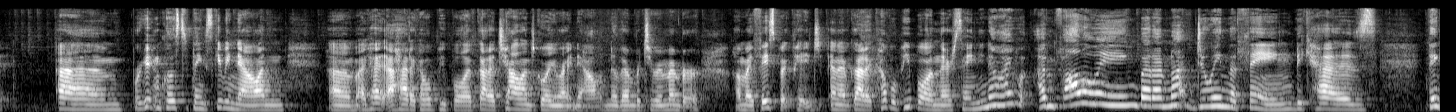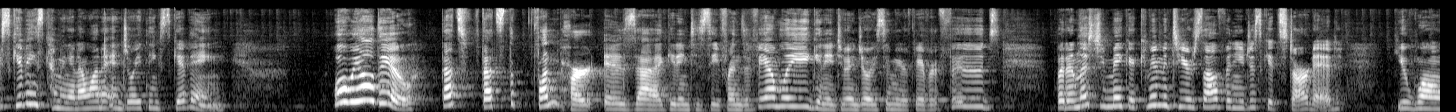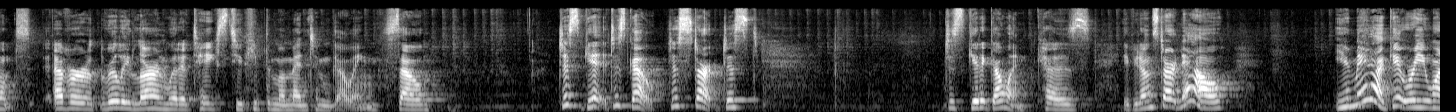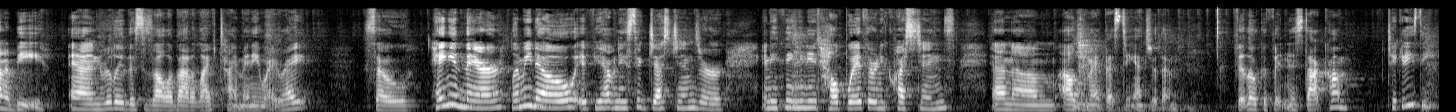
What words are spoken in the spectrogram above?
Um, we're getting close to Thanksgiving now, and um, I've had, I had a couple people, I've got a challenge going right now, November to Remember, on my Facebook page, and I've got a couple people in there saying, you know, I, I'm following, but I'm not doing the thing because Thanksgiving's coming and I want to enjoy Thanksgiving. Well, we all do. That's, that's the fun part is uh, getting to see friends and family, getting to enjoy some of your favorite foods. But unless you make a commitment to yourself and you just get started, you won't ever really learn what it takes to keep the momentum going. So just get, just go, just start, just, just get it going. Cause if you don't start now, you may not get where you wanna be. And really this is all about a lifetime anyway, right? So hang in there. Let me know if you have any suggestions or anything you need help with or any questions, and um, I'll do my best to answer them. FitLocaFitness.com. Take it easy.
